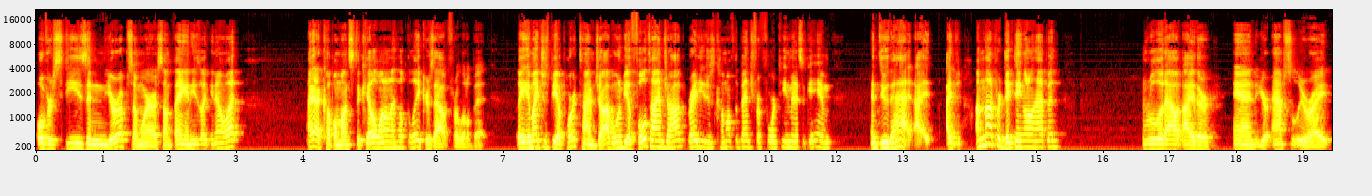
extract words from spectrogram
overseas in Europe somewhere or something, and he's like, you know what? I got a couple months to kill. Why don't I help the Lakers out for a little bit? Like it might just be a part time job. It wouldn't be a full time job, right? You just come off the bench for 14 minutes a game and do that. I, I I'm not predicting it'll happen. Rule it out either. And you're absolutely right.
